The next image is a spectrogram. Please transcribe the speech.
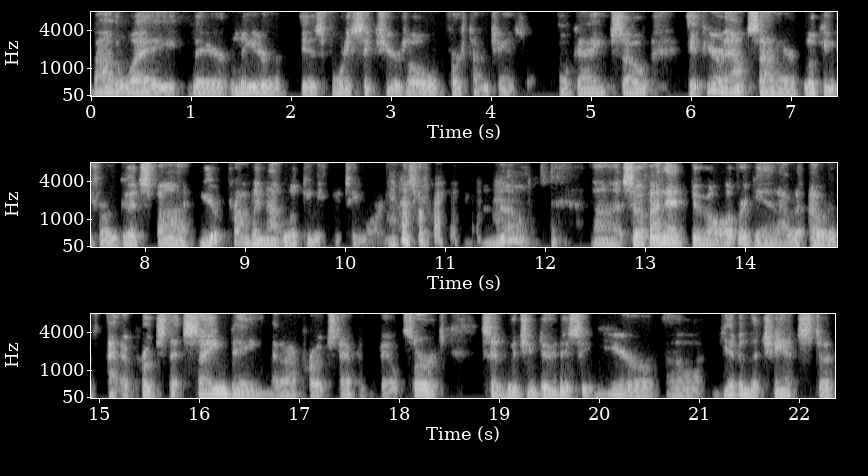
by the way, their leader is 46 years old, first time chancellor. Okay. So if you're an outsider looking for a good spot, you're probably not looking at UT Martin because you right. know. Uh, so if I'd had to do it all over again, I would I would have approached that same dean that I approached after the failed search. Said, "Would you do this a year?" Uh, given the chance to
